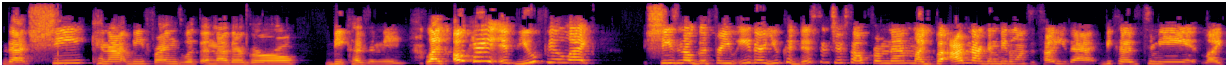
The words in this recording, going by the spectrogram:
that she cannot be friends with another girl because of me. Like, okay, if you feel like she's no good for you either, you could distance yourself from them. Like, but I'm not gonna be the one to tell you that because to me, like,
